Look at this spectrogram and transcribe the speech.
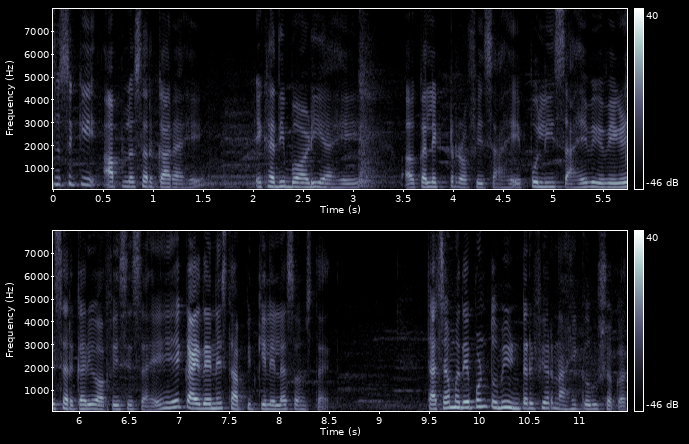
जसं की आपलं सरकार आहे एखादी बॉडी आहे कलेक्टर ऑफिस आहे पोलीस आहे वेगवेगळे सरकारी ऑफिसेस आहे हे कायद्याने स्थापित केलेल्या संस्था आहेत. त्याच्यामध्ये पण तुम्ही इंटरफिअर नाही करू शकत.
